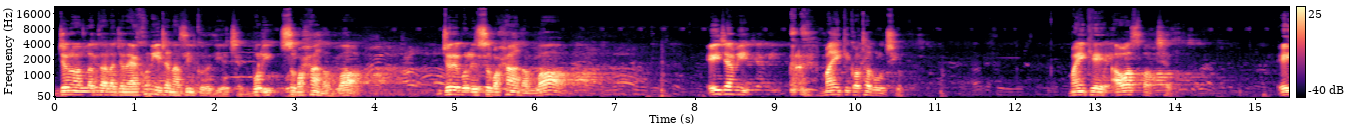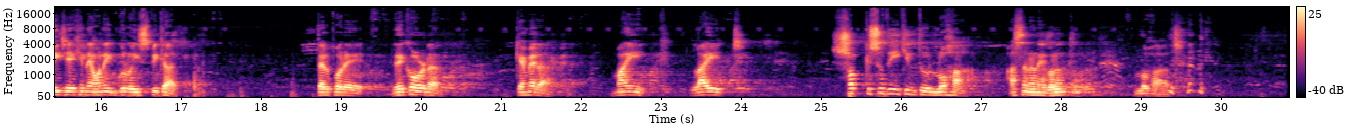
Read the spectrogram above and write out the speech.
যেন আল্লাহ তাআলা যেন এখনই এটা নাজিল করে দিয়েছেন। বলি সুবহান আল্লাহ জোরে বলি সুবহান আল্লাহ এই যে আমি মাইকে কথা বলছি, মাইকে আওয়াজ পাচ্ছেন। এই যে এখানে অনেকগুলো স্পিকার, তারপরে রেকর্ডার, ক্যামেরা, মাইক, লাইট সব কিছুতেই কিন্তু লোহা আছে না নাই বলেন তো? লোহা আছে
